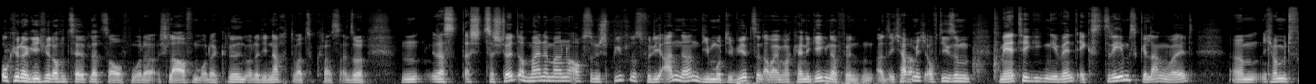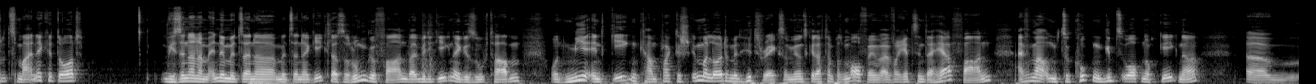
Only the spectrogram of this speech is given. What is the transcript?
okay, dann gehe ich wieder auf den Zeltplatz saufen oder schlafen oder grillen oder die Nacht war zu krass. Also hm, das, das zerstört auch meiner Meinung nach auch so den Spielfluss für die anderen, die motiviert sind, aber einfach keine Gegner finden. Also ich habe ja. mich auf diesem mehrtägigen Event extremst gelangweilt. Ähm, ich war mit Fritz Meinecke dort wir sind dann am Ende mit seiner, mit seiner G-Klasse rumgefahren, weil wir die Gegner gesucht haben. Und mir entgegen kamen praktisch immer Leute mit Hitracks. Und wir uns gedacht haben, pass mal auf, wenn wir einfach jetzt hinterherfahren, einfach mal um zu gucken, gibt es überhaupt noch Gegner, ähm,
